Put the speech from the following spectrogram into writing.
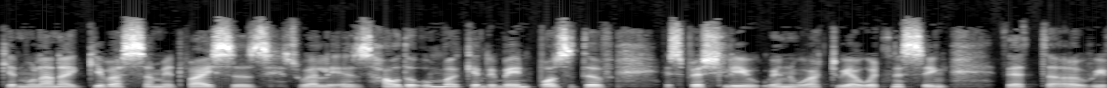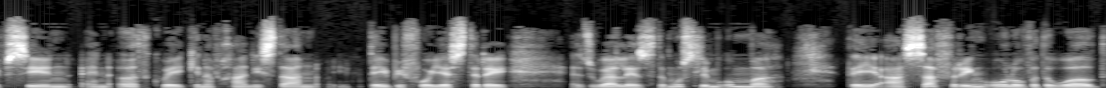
can Mulana give us some advices as well as how the Ummah can remain positive, especially when what we are witnessing that uh, we've seen an earthquake in Afghanistan day before yesterday, as well as the Muslim Ummah. They are suffering all over the world,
